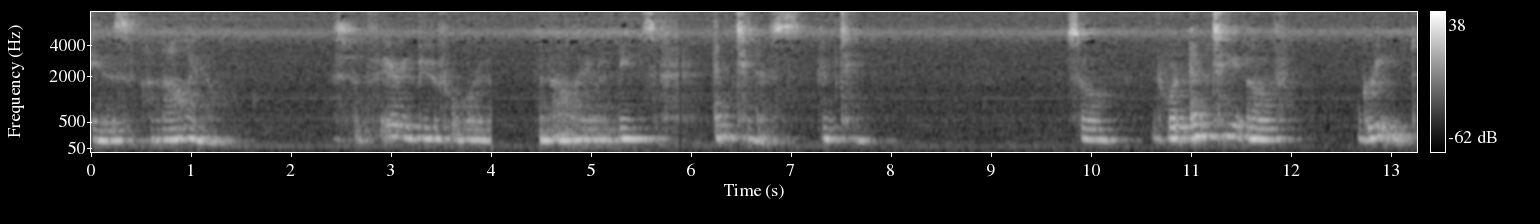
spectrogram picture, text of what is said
is analayo. This is a very beautiful word, analayo. It means emptiness, empty. So we're empty of greed.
